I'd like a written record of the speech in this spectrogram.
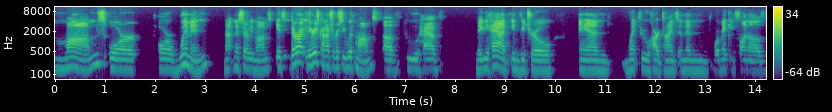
moms or or women, not necessarily moms. It's there are there is controversy with moms of who have maybe had in vitro and went through hard times and then we're making fun of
